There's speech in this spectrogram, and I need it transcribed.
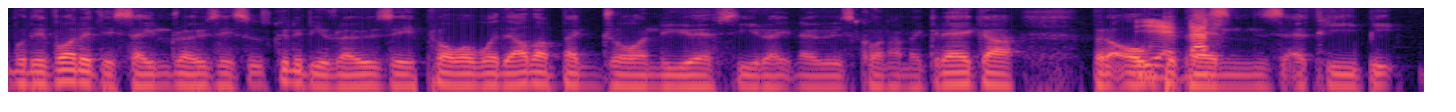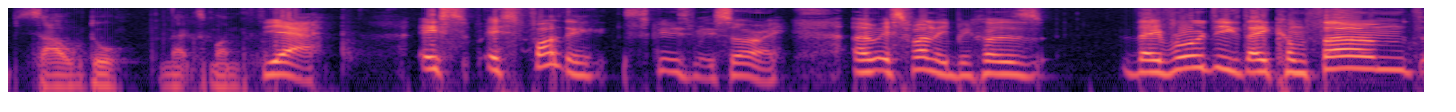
well, they've already signed Rousey, so it's going to be Rousey. Probably the other big draw in the UFC right now is Conor McGregor, but it all Yeah, that's- depends if he beat Saldo next month. Yeah, it's it's funny. Excuse me, sorry. Um, it's funny because they've already they confirmed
